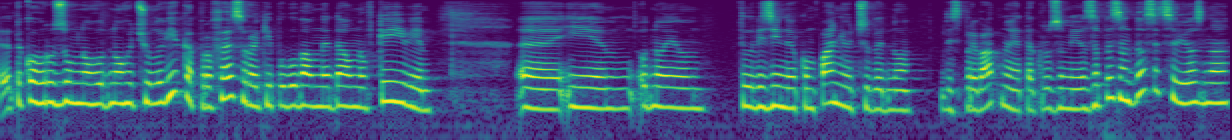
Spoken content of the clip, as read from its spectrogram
е, такого розумного одного чоловіка, професора, який побував недавно в Києві е, і одною телевізійною компанією, очевидно, десь приватною, я так розумію, записана досить серйозна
